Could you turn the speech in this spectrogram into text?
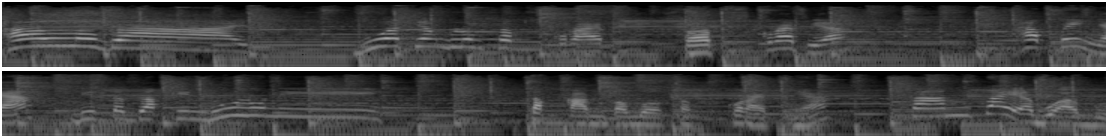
Halo guys, buat yang belum subscribe, subscribe ya. HP-nya ditegakin dulu nih. Tekan tombol subscribe-nya sampai abu-abu.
